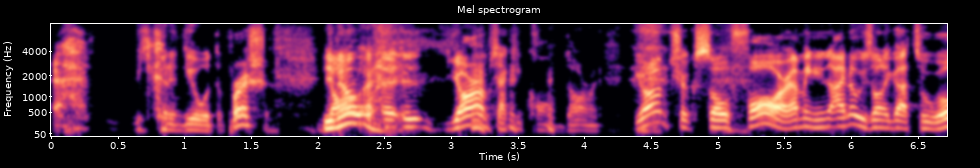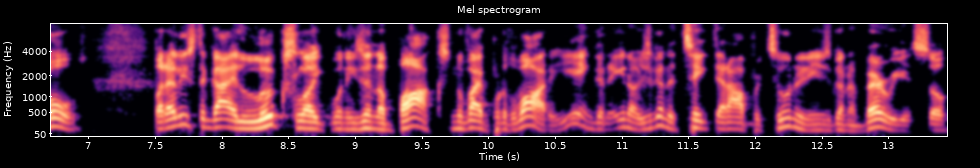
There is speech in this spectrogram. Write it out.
he couldn't deal with the pressure. You know- Darwin, uh, uh, Yaremchuk, I keep calling him Darwin. Yaremchuk so far. I mean, I know he's only got two goals, but at least the guy looks like when he's in the box, no vai por doar. He ain't gonna, you know, he's gonna take that opportunity. He's gonna bury it. So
